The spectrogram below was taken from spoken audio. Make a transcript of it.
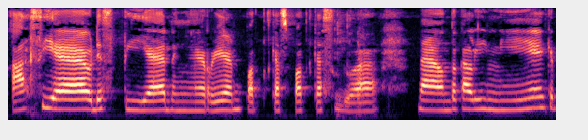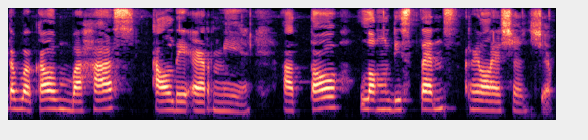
Makasih ya udah setia dengerin podcast-podcast gue. Nah, untuk kali ini kita bakal membahas LDR nih, atau Long Distance Relationship.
